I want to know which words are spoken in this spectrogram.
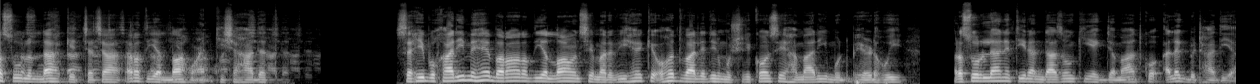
رسول اللہ کے چچا رضی اللہ عنہ کی شہادت۔ صحیح بخاری میں ہے، برا رضی اللہ عنہ سے مروی ہے کہ عہد والدین مشرکوں سے ہماری مٹ بھیڑ ہوئی۔ رسول اللہ نے تین اندازوں کی ایک جماعت کو الگ بٹھا دیا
